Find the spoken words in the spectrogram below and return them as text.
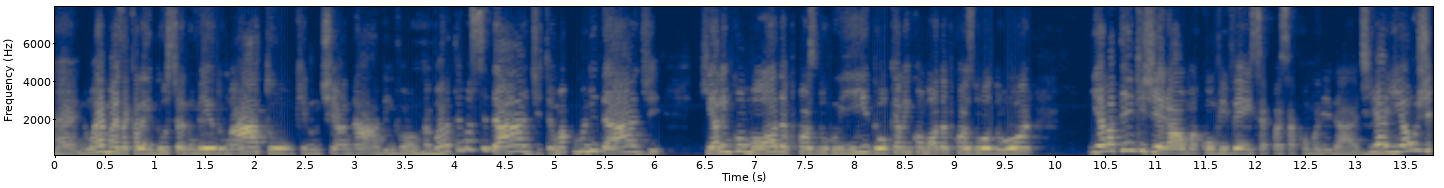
Né? Não é mais aquela indústria no meio do mato que não tinha nada em volta. Uhum. Agora tem uma cidade, tem uma comunidade que ela incomoda por causa do ruído ou que ela incomoda por causa do odor. E ela tem que gerar uma convivência com essa comunidade. E aí é o G,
